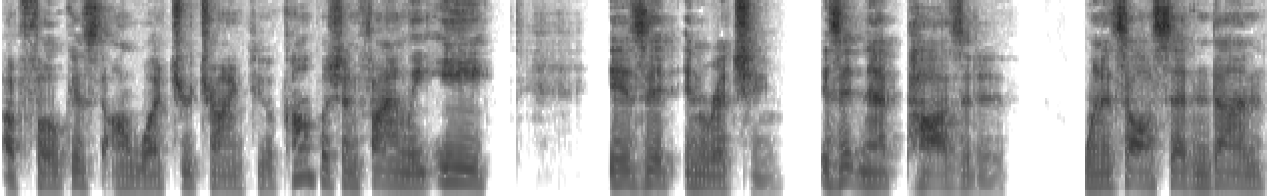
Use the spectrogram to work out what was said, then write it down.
uh, focused on what you're trying to accomplish. And finally, E, is it enriching? Is it net positive? When it's all said and done,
